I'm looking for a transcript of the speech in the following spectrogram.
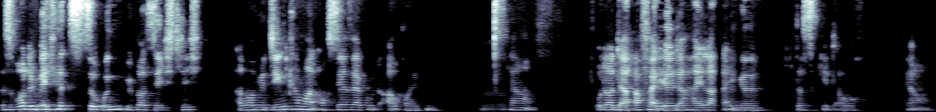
Das wurde mir jetzt zu unübersichtlich. Aber mit denen kann man auch sehr, sehr gut arbeiten. Mhm. Ja. Oder der Raphael, der Heilerengel, das geht auch. Ja.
